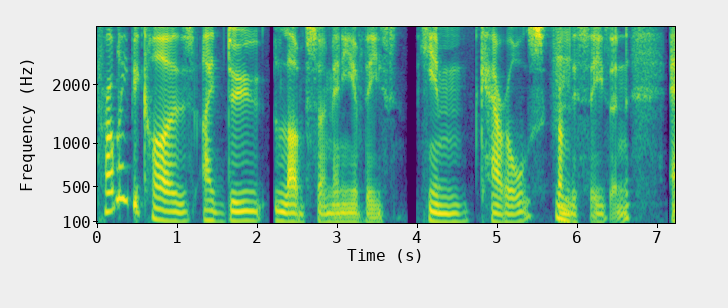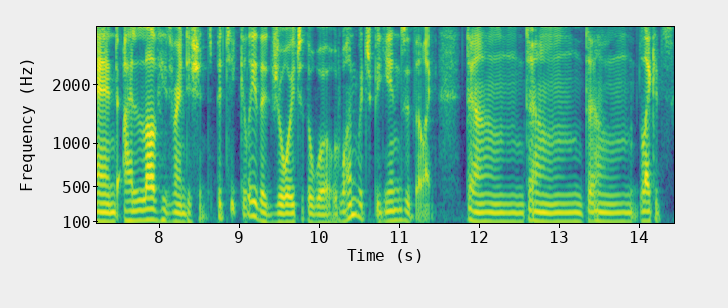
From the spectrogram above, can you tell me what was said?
probably because I do love so many of these hymn carols from Mm. this season. And I love his renditions, particularly the Joy to the World one, which begins with the like dun dun dun. Like it's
